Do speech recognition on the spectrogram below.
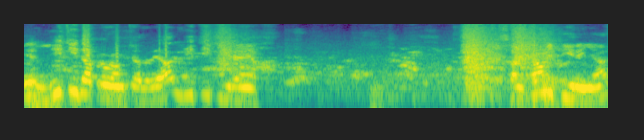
ਇਹ ਲੀਚੀ ਦਾ ਪ੍ਰੋਗਰਾਮ ਚੱਲ ਰਿਹਾ, ਲੀਚੀ ਪੀ ਰਹੇ ਆ। ਸੰਤਾਂ ਵੀ ਪੀ ਰਹੀਆਂ।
